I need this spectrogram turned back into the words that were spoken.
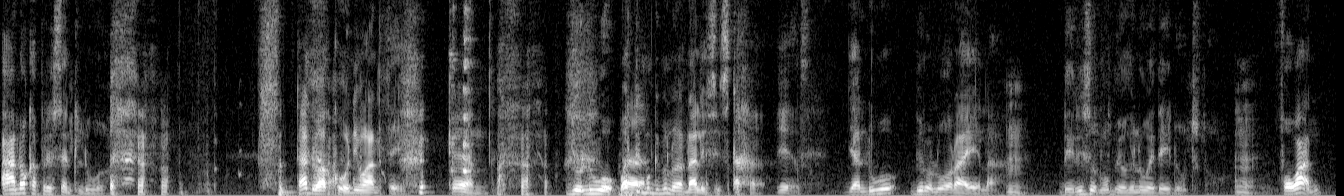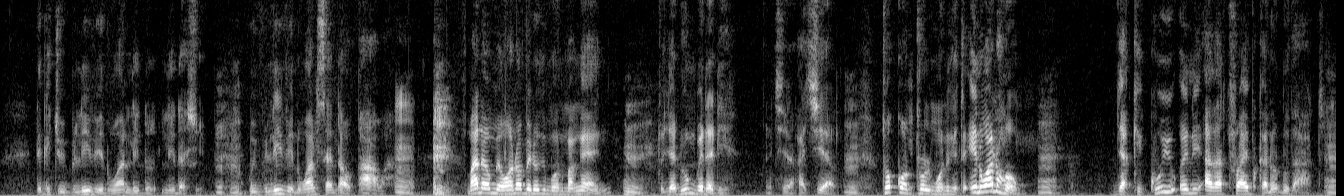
an ok apresent luo tadwa koni one thing ken joluo watimo gimilo analysis ka yes jaluo biro luwo raila mm. the reason momiyo giluwe they don't know mm. for one nikech we believe in one leader, leadership mm -hmm. we believe in one center of power mm. mane omiyo wan wabedo gi mon mang'eny mm. to jaduong' bedo adi achiel mm. to control mon gite in one home mm. jakikuyu any other tribe cannot do that mm.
